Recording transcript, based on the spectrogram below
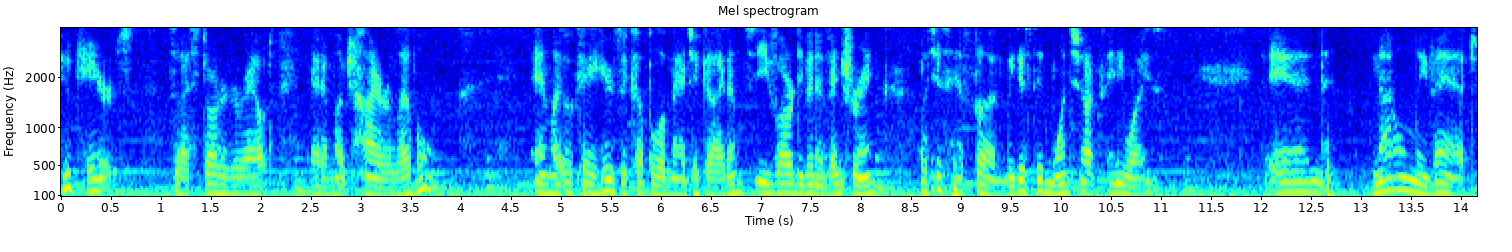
Who cares? So I started her out at a much higher level. And like, okay, here's a couple of magic items. You've already been adventuring. Let's just have fun. We just did one shots anyways. And not only that,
